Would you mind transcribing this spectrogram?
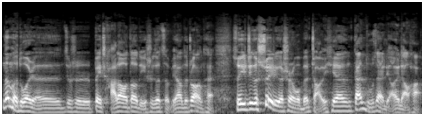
那么多人就是被查到，到底是个怎么样的状态？所以这个税这个事儿，我们找一天单独再聊一聊哈。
